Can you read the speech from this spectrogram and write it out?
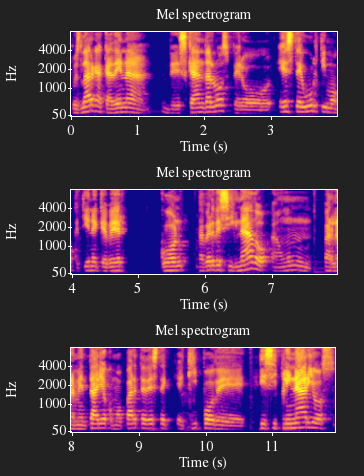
pues larga cadena de escándalos, pero este último que tiene que ver con haber designado a un parlamentario como parte de este equipo de disciplinarios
